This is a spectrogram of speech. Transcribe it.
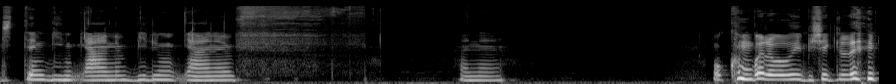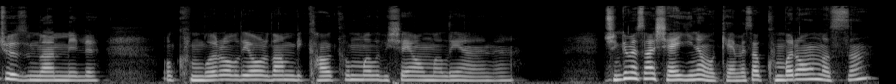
Cidden bil, yani bilim yani hani o kumbara olayı bir şekilde çözümlenmeli. O kumbara olayı oradan bir kalkılmalı bir şey olmalı yani. Çünkü mesela şey yine okey. Mesela kumbara olmasın.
